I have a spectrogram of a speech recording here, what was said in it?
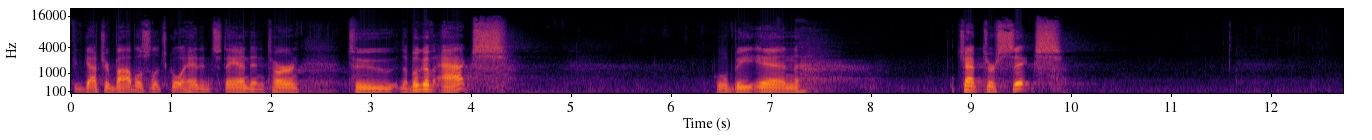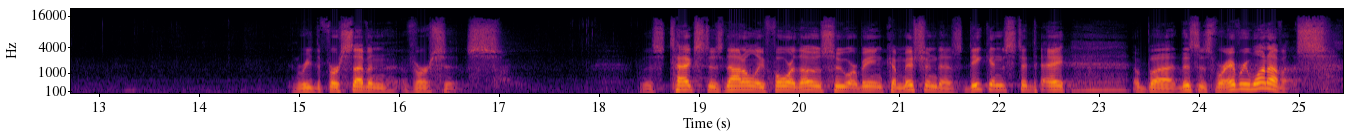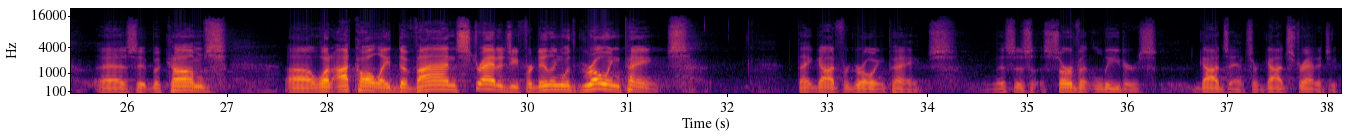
if you've got your Bibles, let's go ahead and stand and turn to the book of Acts. We'll be in chapter 6. And read the first seven verses. This text is not only for those who are being commissioned as deacons today, but this is for every one of us as it becomes uh, what I call a divine strategy for dealing with growing pains. Thank God for growing pains. This is servant leaders, God's answer, God's strategy.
